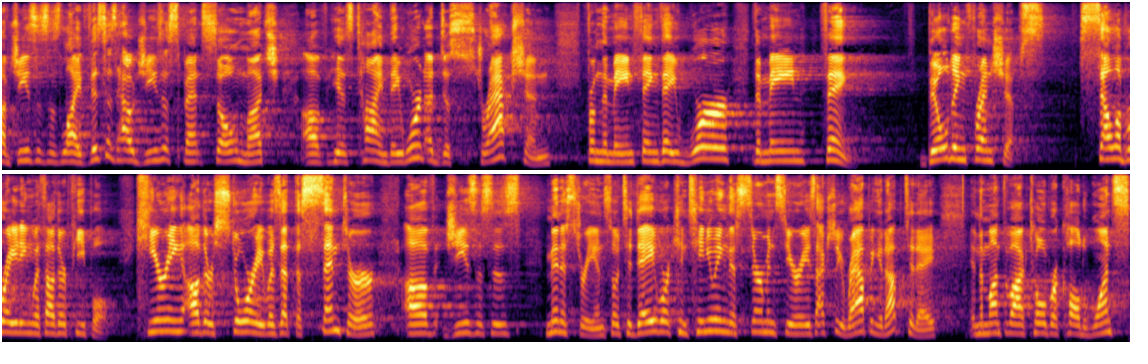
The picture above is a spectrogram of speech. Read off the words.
of Jesus' life, this is how Jesus spent so much of his time. They weren't a distraction from the main thing, they were the main thing. Building friendships, celebrating with other people hearing other story was at the center of Jesus' ministry. And so today we're continuing this sermon series, actually wrapping it up today in the month of October called Once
